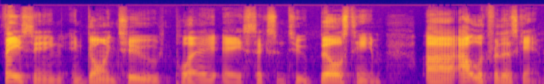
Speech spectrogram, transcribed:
facing and going to play a six and two Bills team. Uh, outlook for this game.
